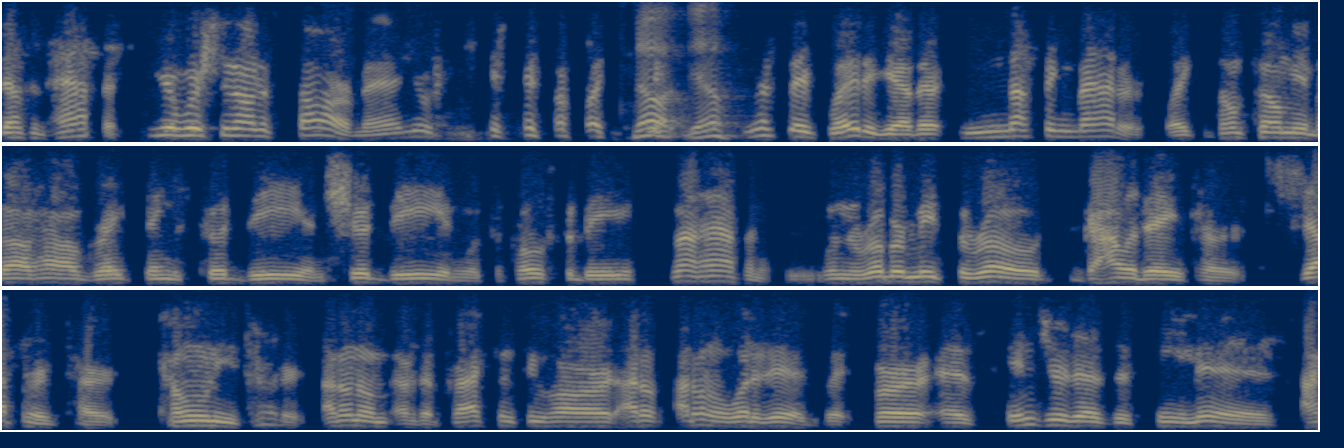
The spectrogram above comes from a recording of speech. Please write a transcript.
doesn't happen. You're wishing on a star, man. You're, you know, like, no, yeah. Unless they play together, nothing matters. Like, don't tell me about how great things could be and should be and was supposed to be. It's not happening. When the rubber meets the road, Golladay's hurt, Shepard's hurt, Toney's hurt. I don't know. Are they practicing too hard? I don't. I don't know what it is. But for as injured as this team is, I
